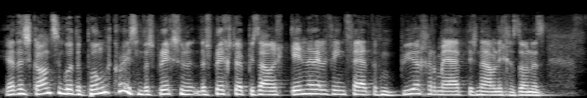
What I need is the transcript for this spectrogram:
Ja, das ist ganz ein guter Punkt, Chris. Und da sprichst du, da sprichst du etwas, was ich generell finde, fehlt auf dem Büchermarkt, ist nämlich so ein,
